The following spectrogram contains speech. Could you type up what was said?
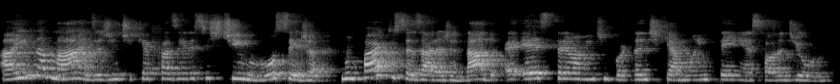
Ainda mais a gente quer fazer esse estímulo, ou seja, num parto cesárea agendado, é extremamente importante que a mãe tenha essa hora de ouro.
